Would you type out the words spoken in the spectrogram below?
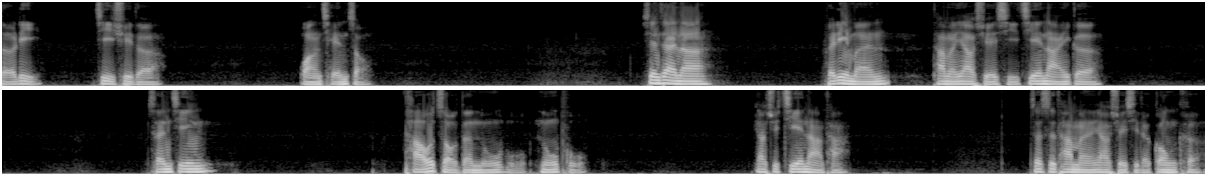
得力，继续的往前走。现在呢，腓利门他们要学习接纳一个曾经逃走的奴仆，奴仆要去接纳他，这是他们要学习的功课。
